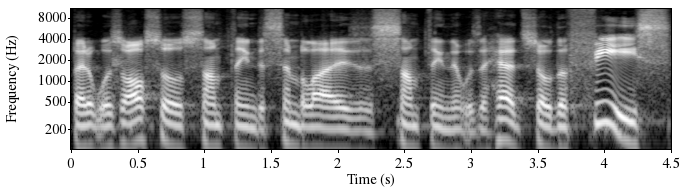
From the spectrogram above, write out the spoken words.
but it was also something to symbolize something that was ahead. So the feasts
